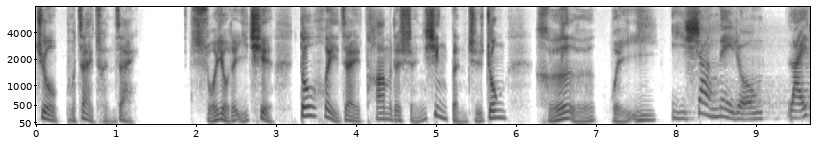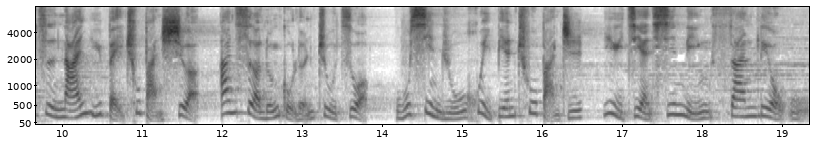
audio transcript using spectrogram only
就不再存在，所有的一切都会在他们的神性本质中合而为一。以上内容来自南与北出版社安瑟伦古伦著作，吴信如汇编出版之《遇见心灵三六五》。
